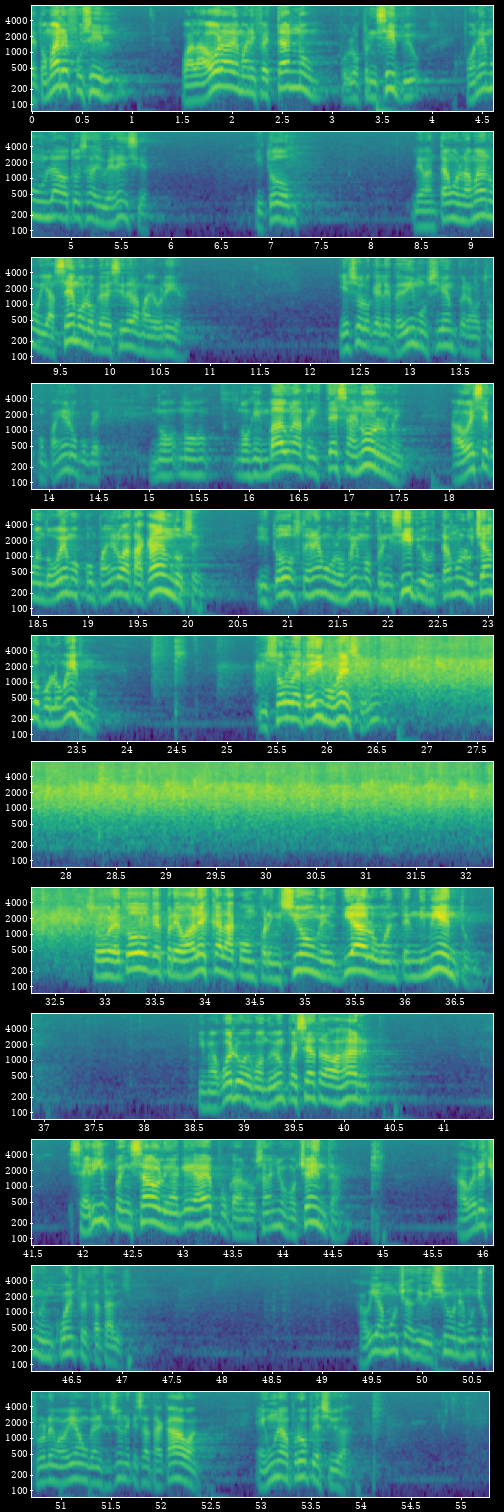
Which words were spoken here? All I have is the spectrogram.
tomar el fusil o a la hora de manifestarnos por los principios, ponemos a un lado todas esas diferencias y todos levantamos la mano y hacemos lo que decide la mayoría. Y eso es lo que le pedimos siempre a nuestros compañeros porque nos invade una tristeza enorme a veces cuando vemos compañeros atacándose y todos tenemos los mismos principios, estamos luchando por lo mismo. Y solo le pedimos eso. Sobre todo que prevalezca la comprensión, el diálogo, entendimiento. Y me acuerdo que cuando yo empecé a trabajar, sería impensable en aquella época, en los años 80, haber hecho un encuentro estatal. Había muchas divisiones, muchos problemas, había organizaciones que se atacaban en una propia ciudad.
